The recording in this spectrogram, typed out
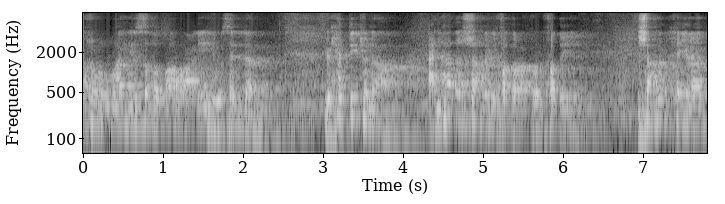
رسول الله صلى الله عليه وسلم يحدثنا عن هذا الشهر الفضيل. شهر الخيرات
